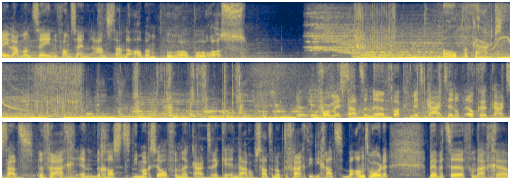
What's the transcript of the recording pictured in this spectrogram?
Ray LaMontagne van zijn aanstaande album Ouroboros. Open kaart. Voor mij staat een uh, bak met kaarten en op elke kaart staat een vraag. En de gast die mag zelf een uh, kaart trekken en daarop staat dan ook de vraag die hij gaat beantwoorden. We hebben het uh, vandaag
